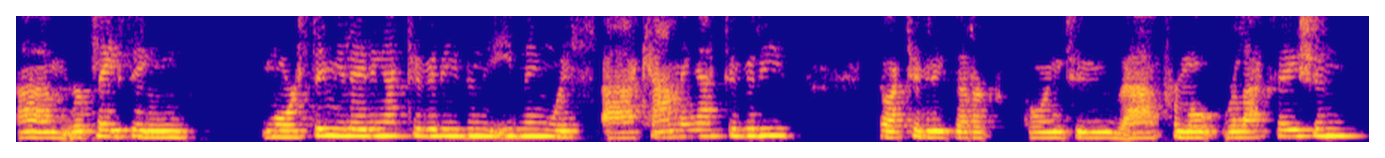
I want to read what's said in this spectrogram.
um, replacing more stimulating activities in the evening with uh, calming activities. So, activities that are going to uh, promote relaxation,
